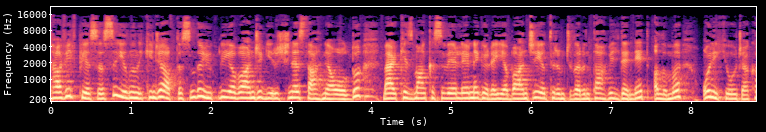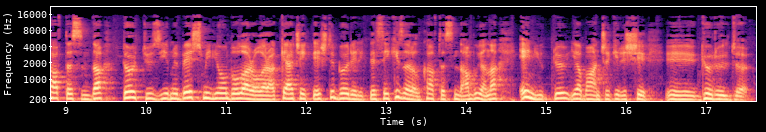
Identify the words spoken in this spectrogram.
tahvil piyasası yılın ikinci haftasında yüklü yabancı girişine sahne oldu. Merkez Bankası verilerine göre yabancı yatırımcıların tahvilde net alımı 12 Ocak haftasında 425 milyon dolar olarak gerçekleşti. Böylelikle 8 Aralık haftasından bu yana en yüklü yabancı girişi e, görüldü.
